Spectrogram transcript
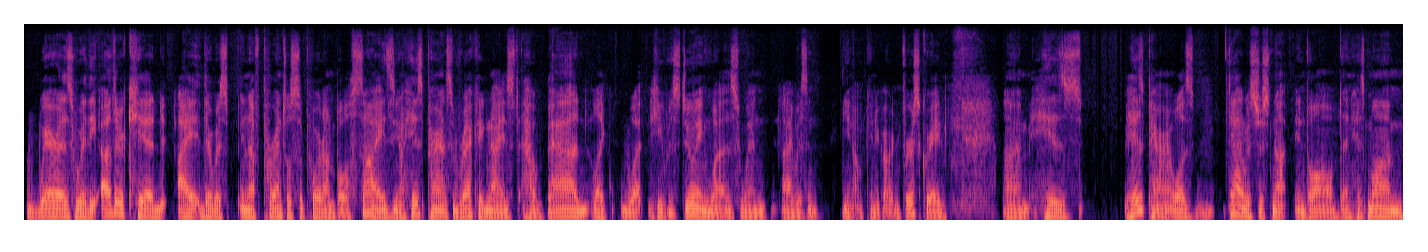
whereas where the other kid i there was enough parental support on both sides you know his parents recognized how bad like what he was doing was when i was in you know kindergarten first grade um, his his parent his dad was just not involved and his mom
